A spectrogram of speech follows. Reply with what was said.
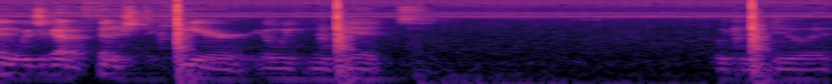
Think we just gotta finish to here and we can get we can do it.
